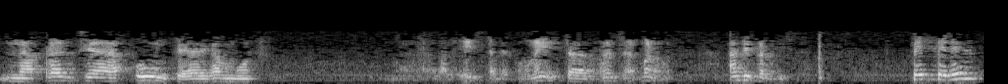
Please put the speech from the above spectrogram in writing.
la Francia única, digamos, la derecha, la comunista, la bueno, antifranquista. Peterel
